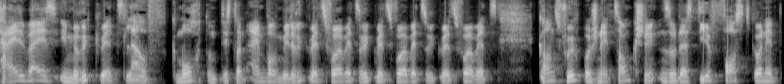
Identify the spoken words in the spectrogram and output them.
teilweise im Rückwärtslauf gemacht und das dann einfach mit rückwärts, vorwärts, rückwärts, vorwärts, rückwärts, vorwärts ganz furchtbar schnell zusammengeschnitten, so dass dir fast gar nicht,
